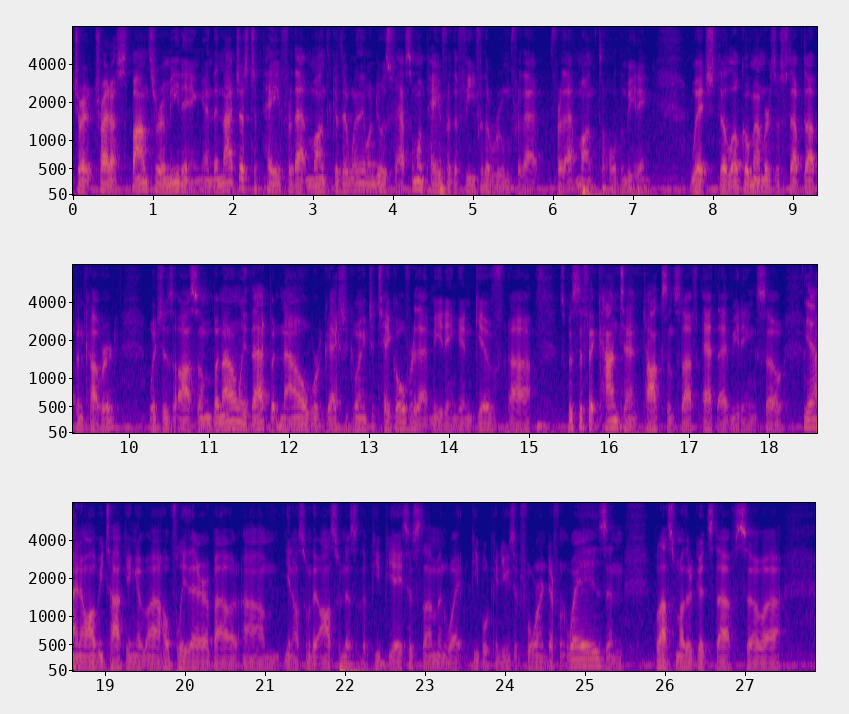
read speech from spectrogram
try, try to sponsor a meeting, and then not just to pay for that month, because what they want to do is have someone pay for the fee for the room for that for that month to hold the meeting, which the local members have stepped up and covered, which is awesome. But not only that, but now we're actually going to take over that meeting and give uh, specific content talks and stuff at that meeting. So Yeah. I know I'll be talking uh, hopefully there about um, you know some of the awesomeness of the PPA system and what people can use it for in different ways, and we'll have some other good stuff. So. Uh,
